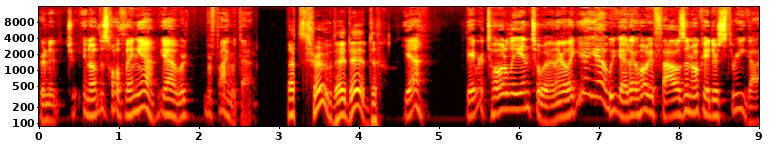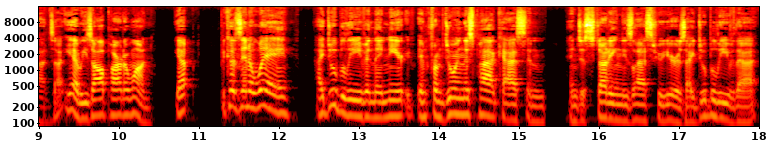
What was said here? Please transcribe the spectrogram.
you know, this whole thing. Yeah, yeah, we're we're fine with that. That's true. They did. Yeah, they were totally into it, and they were like, yeah, yeah, we get it. Holy thousand. Okay, there's three gods. Uh, yeah, he's all part of one. Yep. Because in a way, I do believe in the near, and from doing this podcast and and just studying these last few years, I do believe that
